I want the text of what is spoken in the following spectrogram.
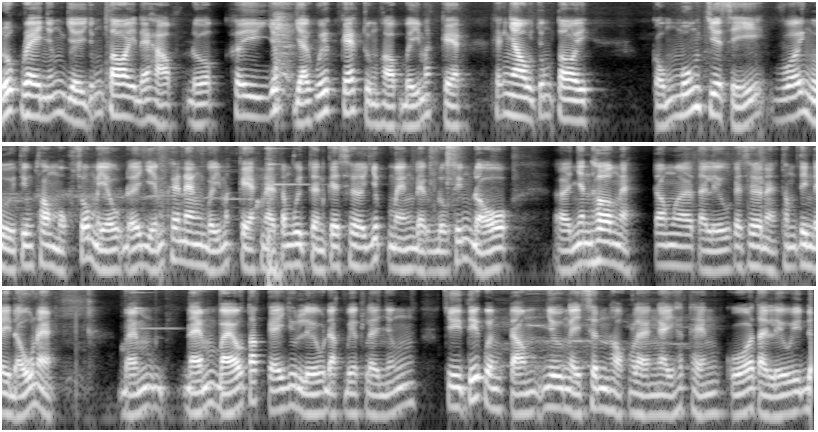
Rút ra những gì chúng tôi đã học được khi giúp giải quyết các trường hợp bị mắc kẹt. Khác nhau, chúng tôi cũng muốn chia sẻ với người tiên phong một số mẹo để giảm khả năng bị mắc kẹt này trong quy trình cây sơ giúp bạn đạt được tiến độ uh, nhanh hơn nè trong uh, tài liệu cây sơ này thông tin đầy đủ nè. Đảm đảm bảo tất cả dữ liệu đặc biệt là những chi tiết quan trọng như ngày sinh hoặc là ngày hết hạn của tài liệu ID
